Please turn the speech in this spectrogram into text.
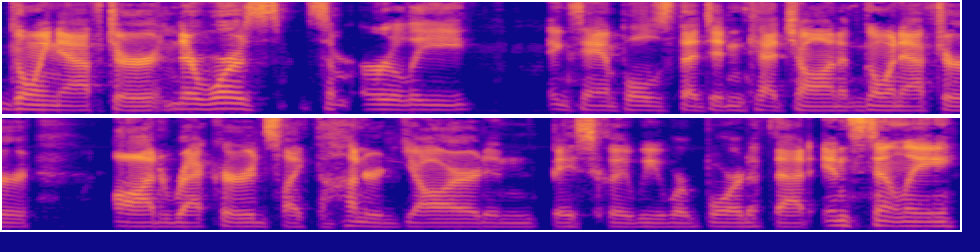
going after and there was some early examples that didn't catch on of going after odd records like the 100 yard and basically we were bored of that instantly.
